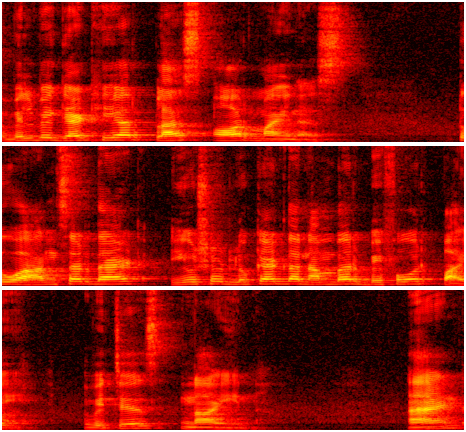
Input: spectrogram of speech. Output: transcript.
will we get here plus or minus? To answer that you should look at the number before pi which is 9 and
